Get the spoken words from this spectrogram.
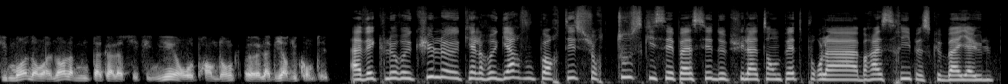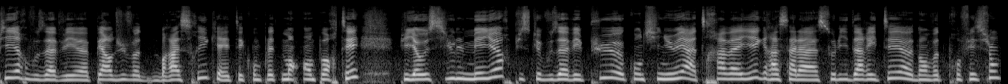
six mois, normalement, la Muntakala c'est fini et on reprend donc euh, la bière du comté. Avec le recul, euh, quel regard vous portez sur tout ce qui s'est passé depuis la tempête pour la brasserie? Parce que bah y a eu le pire, vous avez perdu votre brasserie qui a été complètement emportée. Puis il y a aussi eu le meilleur puisque vous avez pu continuer à travailler grâce à la solidarité dans votre profession.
